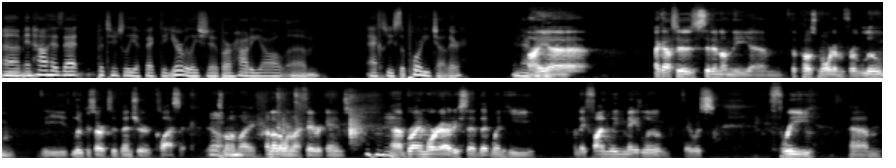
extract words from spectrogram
um, and how has that potentially affected your relationship, or how do y'all um, actually support each other in that? I regard? uh, I got to sit in on the um, the post mortem for Loom, the LucasArts adventure classic. It was Oh. one of my another one of my favorite games. Uh, Brian Moriarty said that when he when they finally made Loom, there was three um,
